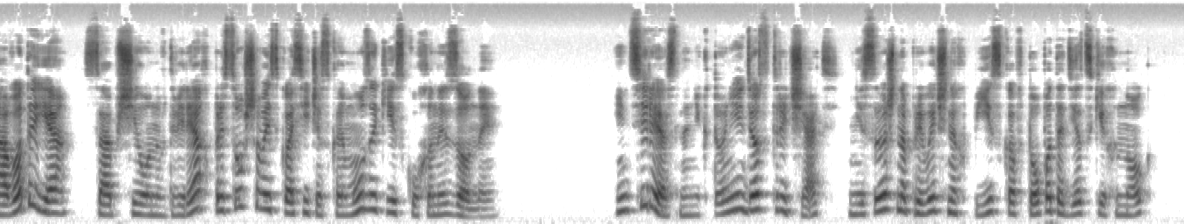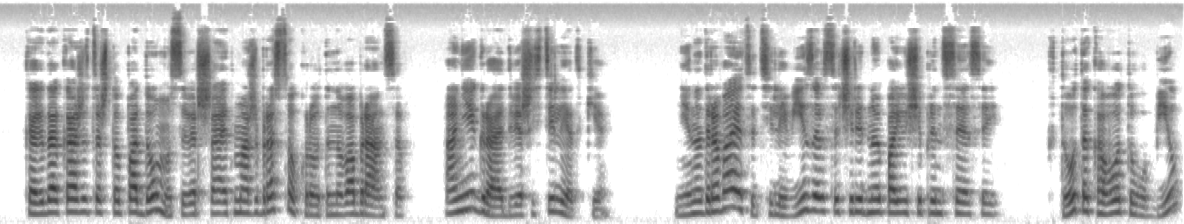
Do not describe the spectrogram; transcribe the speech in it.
«А вот и я», — сообщил он в дверях, прислушиваясь к классической музыке из кухонной зоны. Интересно, никто не идет встречать, не слышно привычных писков, топота детских ног, когда кажется, что по дому совершает марш-бросок рота новобранцев, а не играют две шестилетки. Не надрывается телевизор с очередной поющей принцессой. Кто-то кого-то убил,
